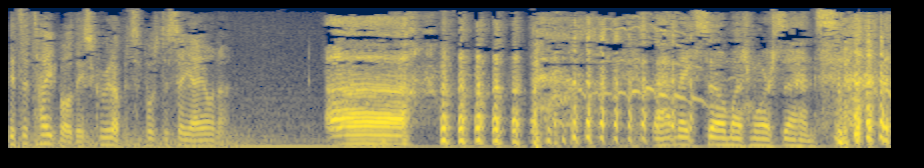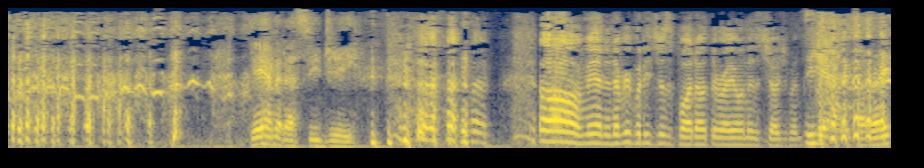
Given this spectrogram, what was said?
It's a typo. They screwed up. It's supposed to say Iona. Uh. that makes so much more sense. Damn it, SCG. oh man, and everybody just bought out their Iona's judgments. Yeah, right?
